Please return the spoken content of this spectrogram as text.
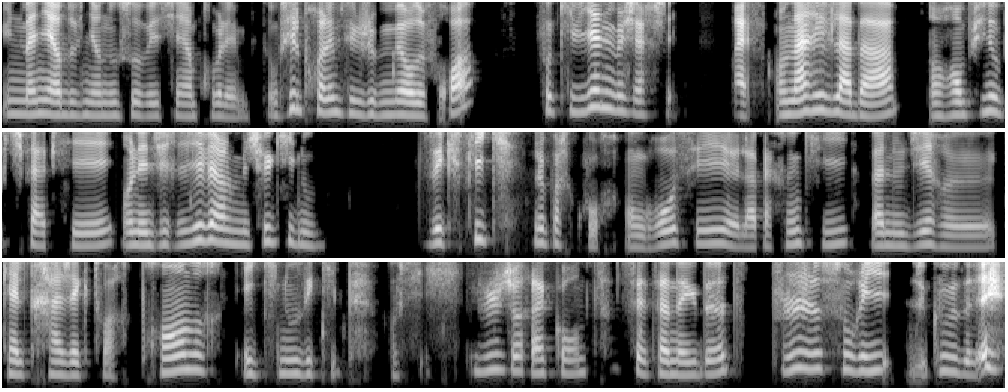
une manière de venir nous sauver s'il y a un problème. Donc si le problème, c'est que je meurs de froid, faut qu'ils viennent me chercher. Bref, on arrive là-bas, on remplit nos petits papiers, on est dirigé vers le monsieur qui nous explique le parcours. En gros, c'est la personne qui va nous dire quelle trajectoire prendre et qui nous équipe aussi. Plus je raconte cette anecdote, plus je souris. Du coup, vous allez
